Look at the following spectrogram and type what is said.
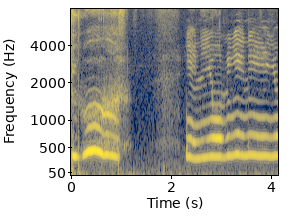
Geliyor, geliyor. Geliyor.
